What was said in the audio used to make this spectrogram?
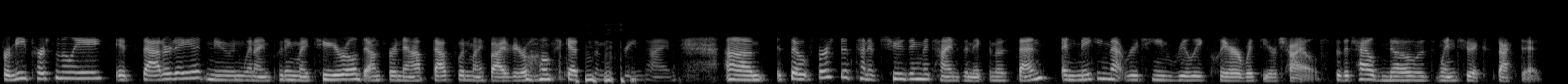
for me personally, it's Saturday at noon when I'm putting my two year old down for a nap. That's when my five year old gets some screen time. Um, so, first is kind of choosing the times that make the most sense and making that routine really clear with your child so the child knows when to expect it.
